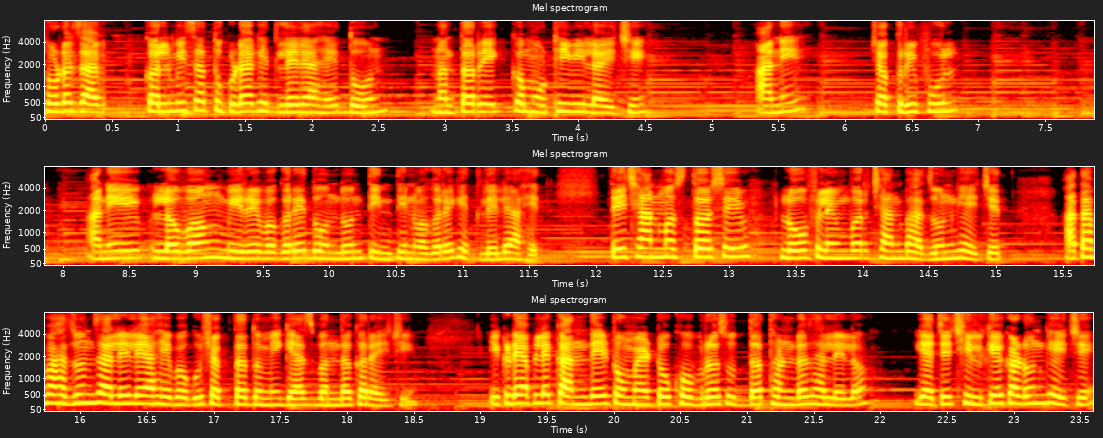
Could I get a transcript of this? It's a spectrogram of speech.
थोडं जा कलमीचा तुकडा घेतलेला आहे दोन. नंतर एक मोठी विलायची आणि चक्रीफूल आणि लवंग मिरे वगैरे दोन दोन तीन तीन वगैरे घेतलेले आहेत. ते छान मस्त असे लो फ्लेमवर छान भाजून घ्यायचेत. आता भाजून झालेले आहे बघू शकता तुम्ही गॅस बंद करायची. इकडे आपले कांदे टोमॅटो खोबरंसुद्धा थंड झालेलं. याचे छिलके काढून घ्यायचे.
